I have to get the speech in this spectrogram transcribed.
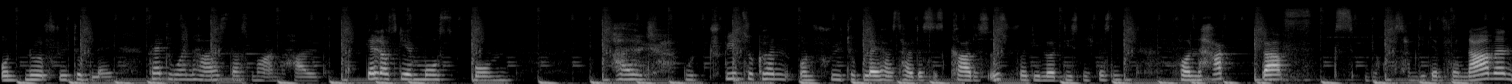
und nur Free to Play. Pay to Win heißt, dass man halt Geld ausgeben muss, um halt gut spielen zu können und Free to Play heißt halt, dass es gratis ist, für die Leute, die es nicht wissen. Von Hackgaff. Was haben die denn für Namen?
